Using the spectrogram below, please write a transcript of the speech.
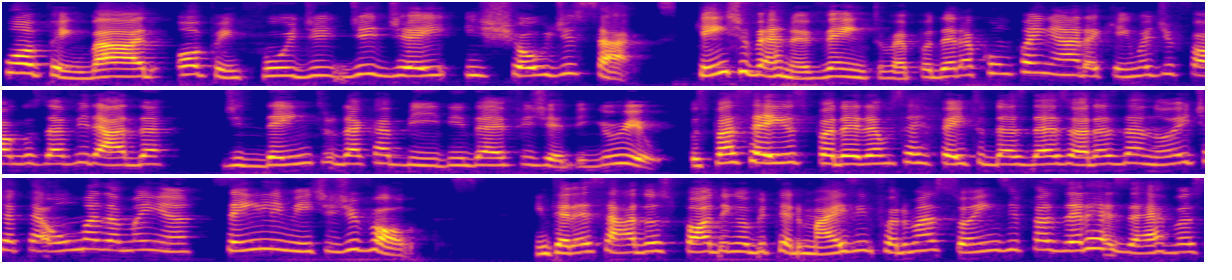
com open bar, open food, DJ e show de sax. Quem estiver no evento vai poder acompanhar a queima de fogos da virada de dentro da cabine da FG Big Wheel. Os passeios poderão ser feitos das 10 horas da noite até 1 da manhã, sem limite de voltas. Interessados podem obter mais informações e fazer reservas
